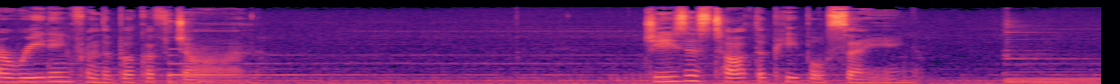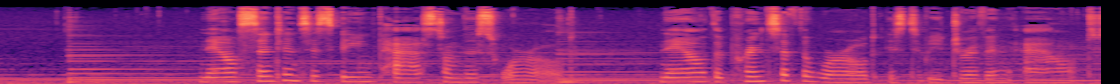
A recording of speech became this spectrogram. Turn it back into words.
A reading from the book of John. Jesus taught the people, saying, Now sentence is being passed on this world now the prince of the world is to be driven out.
